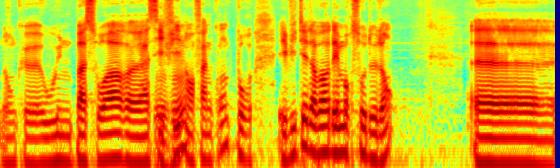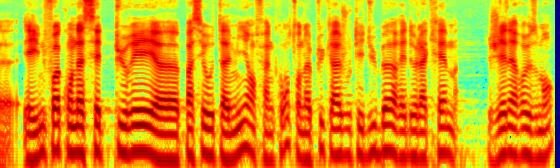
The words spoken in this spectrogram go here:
Donc, ou une passoire assez Mhm. fine en fin de compte pour éviter d'avoir des morceaux dedans. Et une fois qu'on a cette purée passée au tamis, en fin de compte, on n'a plus qu'à ajouter du beurre et de la crème généreusement.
